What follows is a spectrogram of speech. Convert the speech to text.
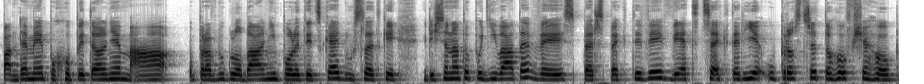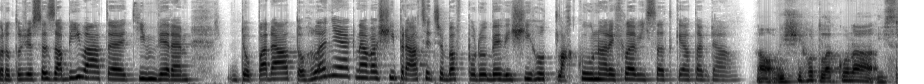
pandemie pochopitelně má opravdu globální politické důsledky. Když se na to podíváte vy z perspektivy vědce, který je uprostřed toho všeho, protože se zabýváte tím virem, dopadá tohle nějak na vaší práci třeba v podobě vyššího tlaku na rychlé výsledky a tak dále? No, vyššího tlaku na výsledky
